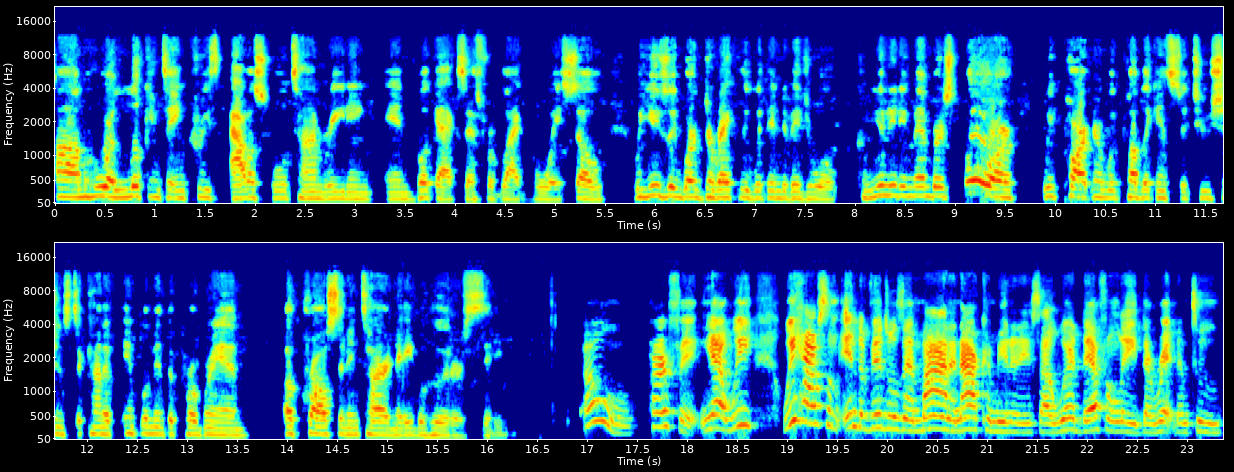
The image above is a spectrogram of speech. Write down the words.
um, who are looking to increase out of school time reading and book access for Black boys. So we usually work directly with individual community members or we partner with public institutions to kind of implement the program across an entire neighborhood or city. Oh, perfect. Yeah, we we have some individuals in mind in our community, so we're definitely direct them to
